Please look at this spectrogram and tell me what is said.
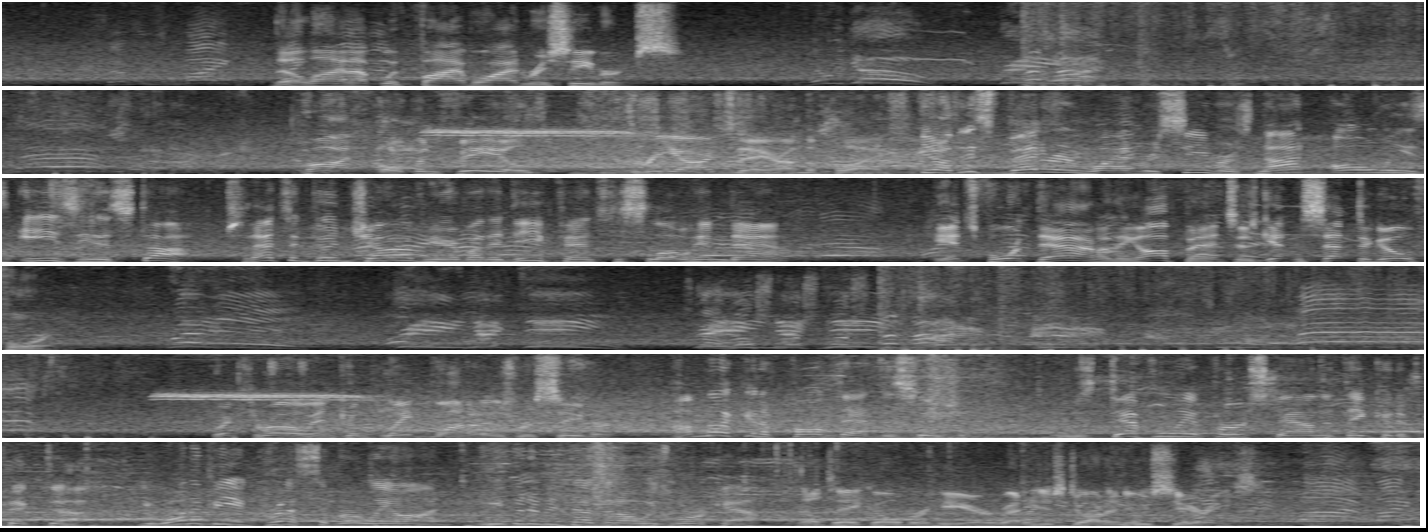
Seven to Mike. They'll line up with five wide receivers. Here we go! Green, hot! Caught, open field. Three yards there on the play. You know, this veteran wide receiver is not always easy to stop. So that's a good job here by the defense to slow him down. It's fourth down, and the offense is getting set to go for it. Ready! Green, 19! Green, motion, motion, 19! motion. hot! Quick throw, incomplete, wanted his receiver. I'm not going to fault that decision. It was definitely a first down that they could have picked up. You want to be aggressive early on, even if it doesn't always work out. They'll take over here, ready to start a new series. Five, Mike,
